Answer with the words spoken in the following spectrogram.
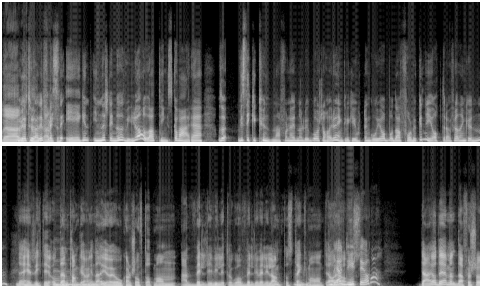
det er Men det tror jeg de viktig. fleste egen, innerst inne så vil jo alle at ting skal være altså, Hvis ikke kunden er fornøyd når du går, så har du egentlig ikke gjort en god jobb, og da får du ikke nye oppdrag fra den kunden. Det er helt riktig, og den tankegangen der gjør jo kanskje ofte at man er veldig villig til å gå veldig veldig langt, og så tenker man at ja, det er dyrt, det òg, da. Det er jo det, men derfor så,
